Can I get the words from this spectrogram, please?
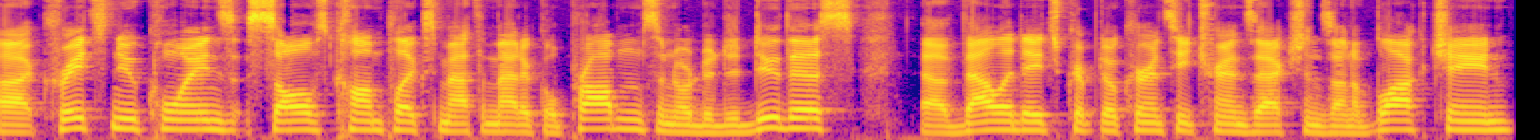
Uh, creates new coins, solves complex mathematical problems in order to do this, uh, validates cryptocurrency transactions on a blockchain,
